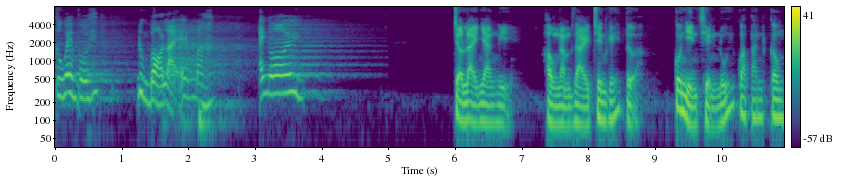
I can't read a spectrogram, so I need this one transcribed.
cứu em với. Đừng bỏ lại em mà. Anh ơi! Trở lại nhà nghỉ, Hồng nằm dài trên ghế tựa. Cô nhìn triển núi qua ban công,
